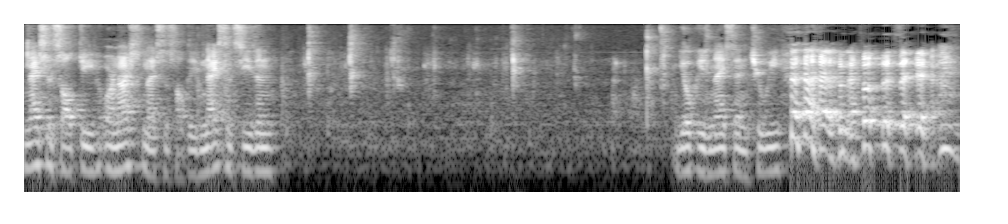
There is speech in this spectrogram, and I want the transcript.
Nice and salty, or nice, nice and salty, nice and seasoned. gnocchi's nice and chewy. I don't know.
